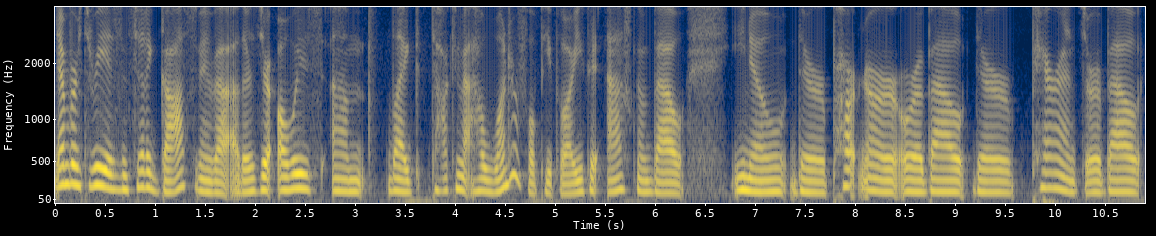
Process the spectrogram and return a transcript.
Number three is instead of gossiping about others, they're always um, like talking about how wonderful people are. You could ask them about, you know, their partner or about their parents or about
